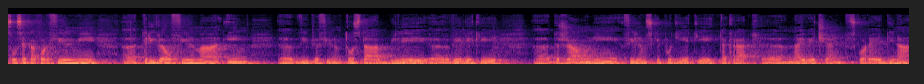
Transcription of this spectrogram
so vsekakor filmi uh, Triglav filma in uh, Vive film. To sta bili uh, veliki uh, državni filmski podjetji, takrat največja in skoraj edina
